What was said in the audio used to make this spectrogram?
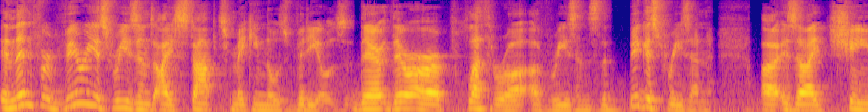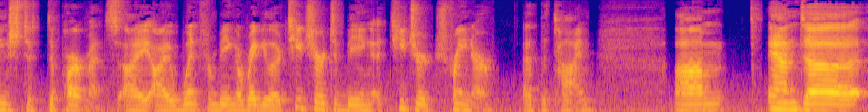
and then for various reasons, I stopped making those videos. There, there are a plethora of reasons. The biggest reason uh, is that I changed departments. I, I went from being a regular teacher to being a teacher trainer at the time um, and uh,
